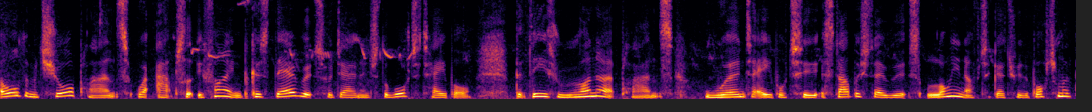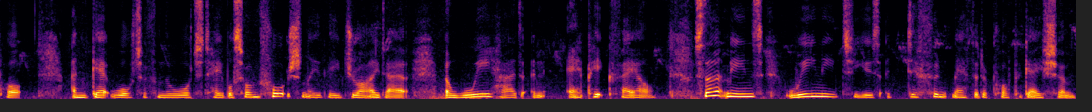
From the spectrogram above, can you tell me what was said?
all the mature plants were absolutely fine because their roots were down into the water table, but these runner plants weren't able to establish their roots long enough to go through the bottom of the pot and get water from the water table. So unfortunately, they dried out and we had an epic fail. So that means we need to use a different method of propagation.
